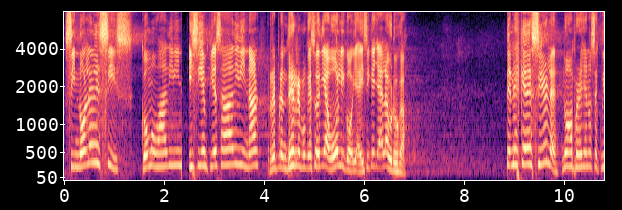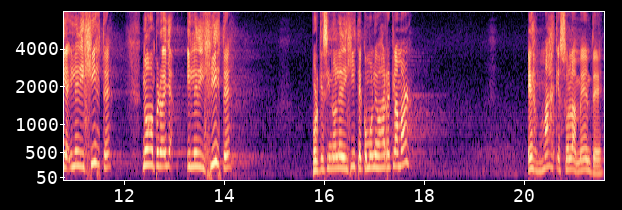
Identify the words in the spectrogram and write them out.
Si no le decís ¿cómo va a adivinar? Y si empiezas a adivinar, reprenderle porque eso es diabólico y ahí sí que ya es la bruja. Tenés que decirle, no, pero ella no se cuida. Y le dijiste, no, pero ella, y le dijiste, porque si no le dijiste, ¿cómo le vas a reclamar? Es más que solamente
